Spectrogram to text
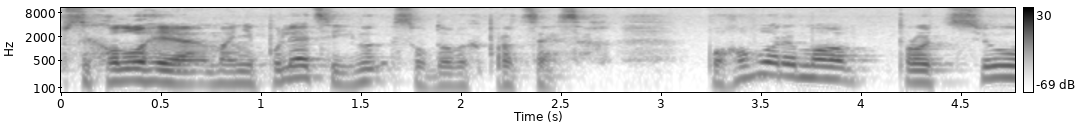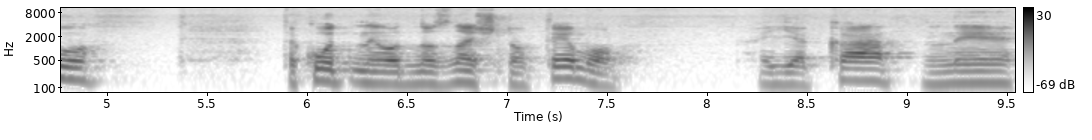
психологія маніпуляцій в судових процесах. Поговоримо про цю таку неоднозначну тему, яка не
